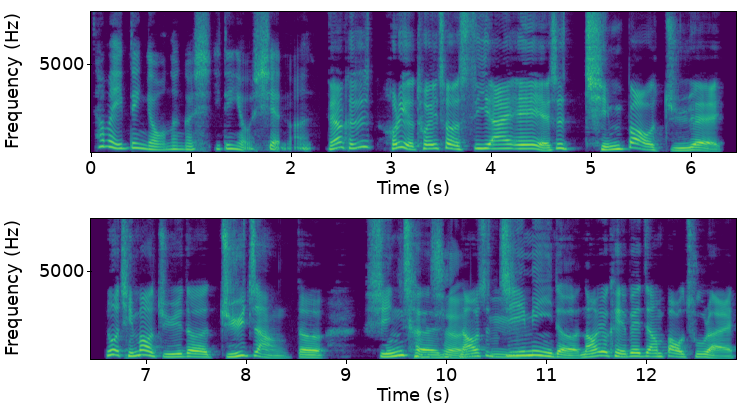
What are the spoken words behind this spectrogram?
他们一定有那个，一定有线啊。等下，可是合理的推测，CIA 也是情报局哎，如果情报局的局长的行程，行程然后是机密的，嗯、然后又可以被这样爆出来。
